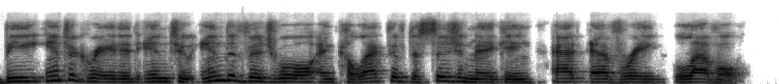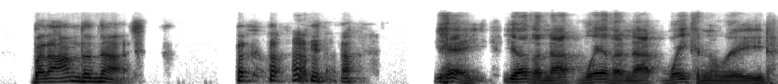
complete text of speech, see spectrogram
be integrated into individual and collective decision making at every level. But I'm the nut. yeah, you're the nut, we're the nut, we can read,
